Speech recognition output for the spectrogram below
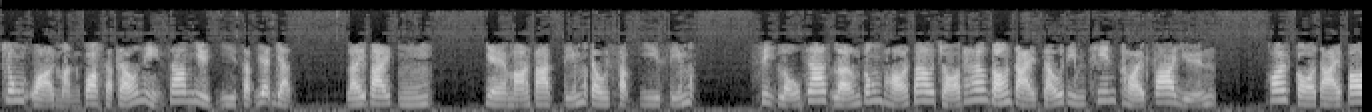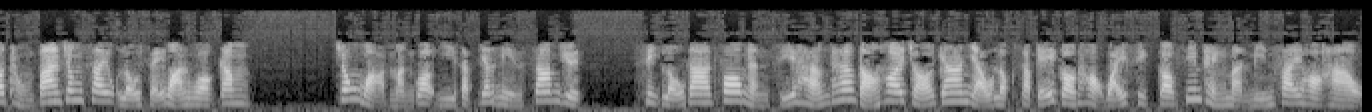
中华民国十九年三月二十一日，礼拜五。夜晚八点到十二点，薛老揸两公婆包咗香港大酒店天台花园，开个大波同班中西老死玩镬金。中华民国二十一年三月，薛老揸科银子响香港开咗间有六十几个学位涉国先平民免费学校，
